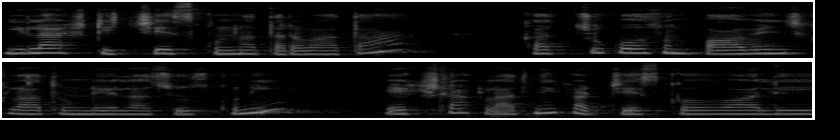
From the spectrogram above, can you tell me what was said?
ఇలా స్టిచ్ చేసుకున్న తర్వాత ఖర్చు కోసం పావించ్ క్లాత్ ఉండేలా చూసుకుని ఎక్స్ట్రా క్లాత్ని కట్ చేసుకోవాలి.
